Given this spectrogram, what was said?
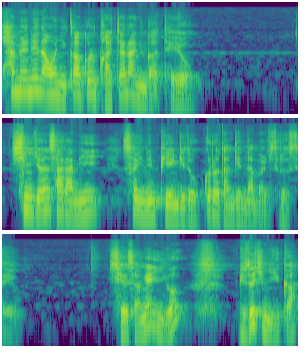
화면에 나오니까 그건 가짜는 아닌 것 같아요. 심지어 사람이 서 있는 비행기도 끌어당긴단 말을 들었어요. 세상에 이거 믿어집니까?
